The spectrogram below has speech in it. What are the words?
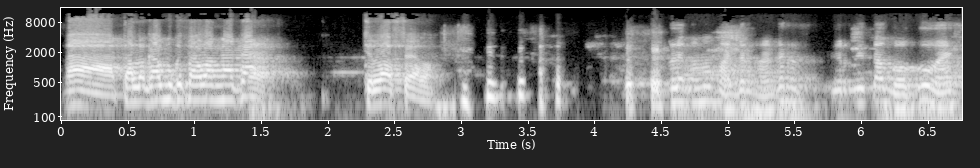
Nah, kalau kamu ketawa ngakak, jelas Sel. boleh kamu banter-banter ngerti boku mas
